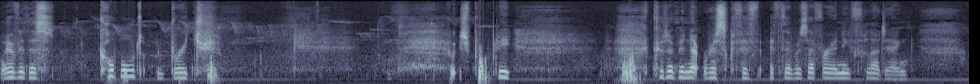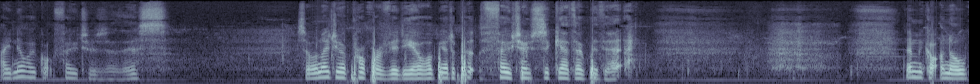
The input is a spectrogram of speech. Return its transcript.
over this cobbled bridge which probably could have been at risk if, if there was ever any flooding. I know I've got photos of this. So when I do a proper video, I'll be able to put the photos together with it. Then we got an old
